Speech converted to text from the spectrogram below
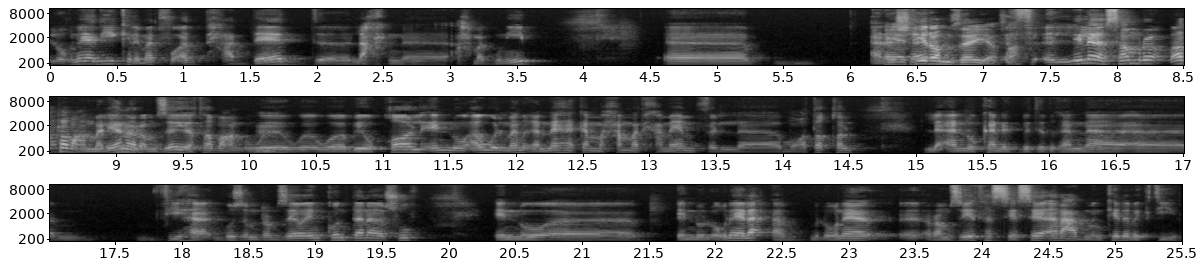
الأغنية دي كلمات فؤاد حداد آه، لحن آه، أحمد منيب. آه، أنا هي في رمزية صح؟ الليلة يا سمرة آه طبعا مليانة مم. رمزية طبعا وبيقال إنه أول من غناها كان محمد حمام في المعتقل لأنه كانت بتتغنى آه، فيها جزء من الرمزيه وإن كنت أنا أشوف إنه آه، إنه الأغنية لأ الأغنية رمزيتها السياسية أبعد من كده بكتير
